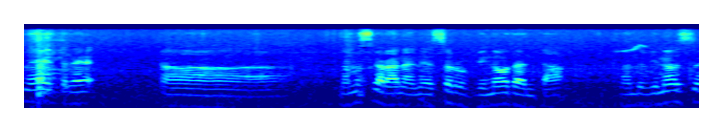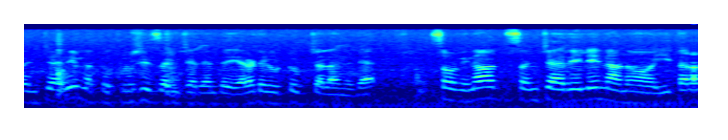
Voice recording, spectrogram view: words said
ಸ್ನೇಹಿತರೆ ಆ, ನಮಸ್ಕಾರ. ನನ್ನ ಹೆಸರು ವಿನೋದ್ ಅಂತ. ನಂದು ವಿನೋದ್ ಸಂಚಾರಿ ಮತ್ತು ಕೃಷಿ ಸಂಚಾರಿ ಅಂತ ಎರಡು ಯೂಟ್ಯೂಬ್ ಚಾನಲ್ ಇದೆ. ಸೊ ವಿನೋದ್ ಸಂಚಾರಿಲಿ ನಾನು ಈ ಥರ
